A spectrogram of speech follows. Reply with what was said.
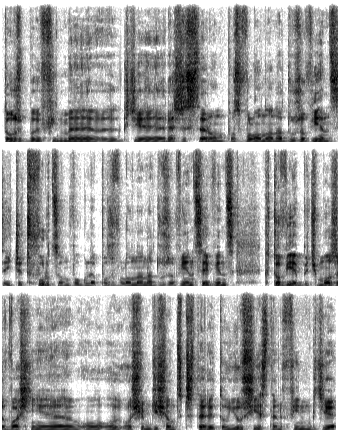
to już były filmy, y, gdzie reżyserom pozwolono na dużo więcej, czy twórcom w ogóle pozwolono na dużo więcej, więc kto wie, być może właśnie 84 to już jest ten ten film, gdzie,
